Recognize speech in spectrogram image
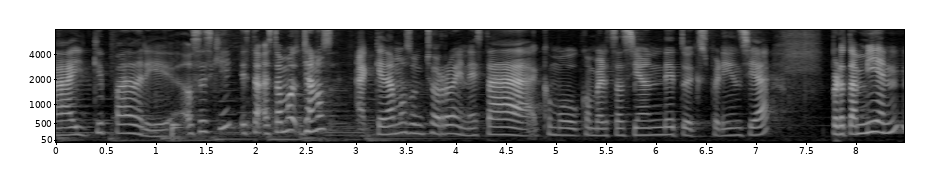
Ay, qué padre. O sea, es que estamos, ya nos quedamos un chorro en esta como conversación de tu experiencia, pero también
